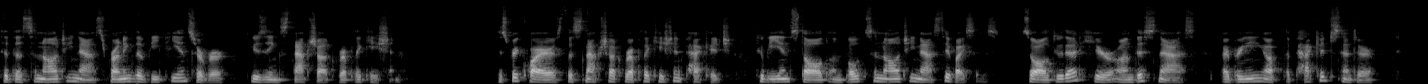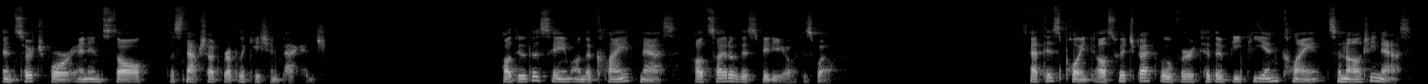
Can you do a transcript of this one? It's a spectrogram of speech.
to the Synology NAS running the VPN server using snapshot replication. This requires the snapshot replication package to be installed on both Synology NAS devices. So I'll do that here on this NAS by bringing up the Package Center, then search for and install the snapshot replication package. I'll do the same on the client NAS outside of this video as well. At this point, I'll switch back over to the VPN client Synology NAS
